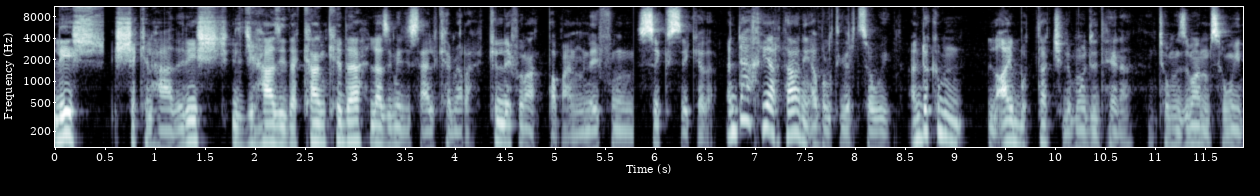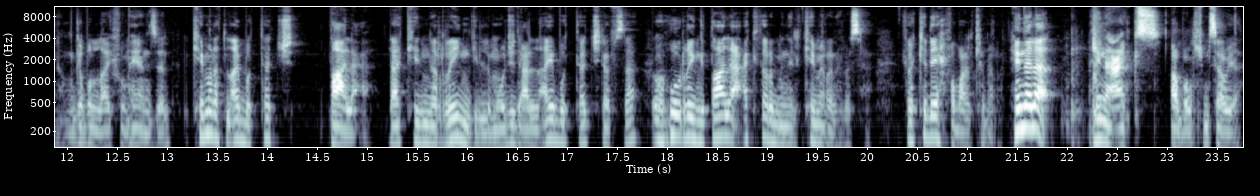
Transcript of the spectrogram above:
ليش الشكل هذا؟ ليش الجهاز إذا كان كذا لازم يجلس على الكاميرا؟ كل ال iPhone ات طبعا من iPhone 6 زي كذا. عندها خيار ثاني Apple تقدر تسويه. عندكم ال iPod Touch اللي موجود هنا أنتم من زمان مسوينها من قبل ال iPhone ينزل. كاميرا ال iPod Touch طالعة لكن ال ring اللي موجود على ال iPod Touch نفسه هو ال ring طالع أكثر من الكاميرا نفسها فكذا يحفظ على الكاميرا. هنا لا هنا عكس. Apple شو مسوية؟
